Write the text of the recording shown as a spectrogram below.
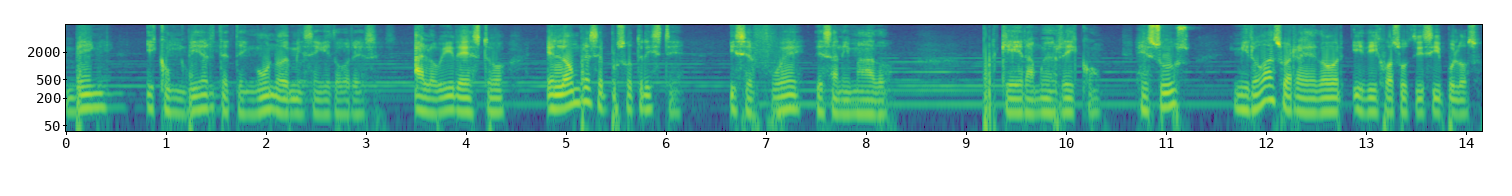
ven y conviértete en uno de mis seguidores. Al oír esto, el hombre se puso triste y se fue desanimado, porque era muy rico. Jesús miró a su alrededor y dijo a sus discípulos,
